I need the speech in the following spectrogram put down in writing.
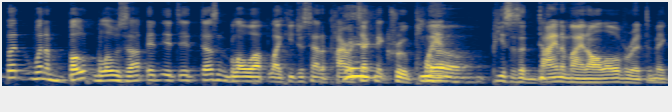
But when a boat blows up, it, it, it doesn't blow up like you just had a pyrotechnic crew plant No. pieces of dynamite all over it to make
